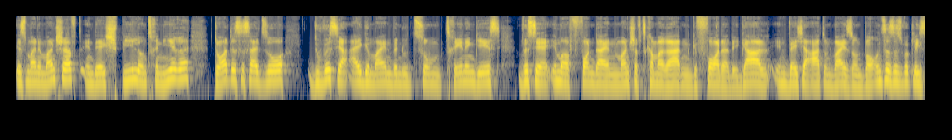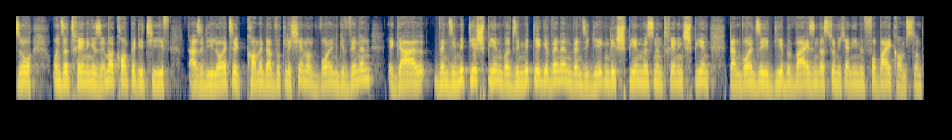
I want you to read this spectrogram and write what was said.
ist meine Mannschaft, in der ich spiele und trainiere. Dort ist es halt so, du wirst ja allgemein, wenn du zum Training gehst, wirst du ja immer von deinen Mannschaftskameraden gefordert, egal in welcher Art und Weise. Und bei uns ist es wirklich so, unser Training ist immer kompetitiv. Also die Leute kommen da wirklich hin und wollen gewinnen, egal, wenn sie mit dir spielen, wollen sie mit dir gewinnen. Wenn sie gegen dich spielen müssen im Trainingsspielen, dann wollen sie dir beweisen, dass du nicht an ihnen vorbeikommst. Und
